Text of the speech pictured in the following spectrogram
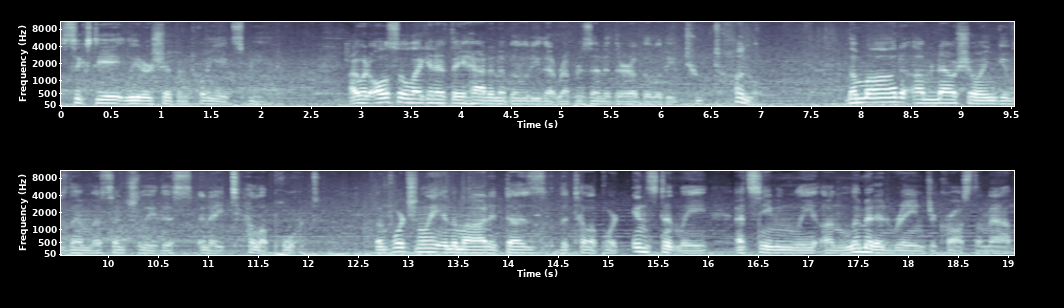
68 leadership, and 28 speed. I would also like it if they had an ability that represented their ability to tunnel. The mod I'm now showing gives them essentially this in a teleport. Unfortunately, in the mod, it does the teleport instantly at seemingly unlimited range across the map.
